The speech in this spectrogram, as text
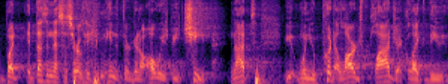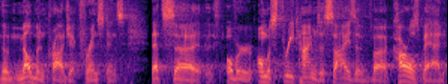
But it doesn't necessarily mean that they're going to always be cheap. Not when you put a large project like the, the Melbourne project, for instance, that's uh, over almost three times the size of uh, Carlsbad.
